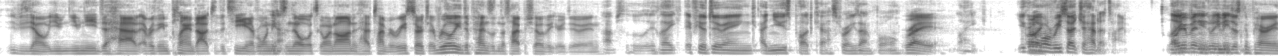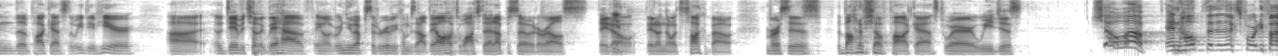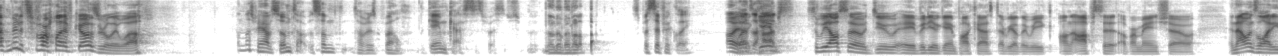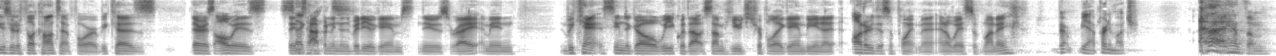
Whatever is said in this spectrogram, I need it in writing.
you know you, you need to have everything planned out to the T and everyone needs Yeah. to know what's going on and have time to research. It really depends on the type of show that you're doing. Absolutely. Like if you're doing a news podcast, for example, Right. like you can like- more research ahead of time. Like or even, even need- just comparing the podcast that we do here, uh, David Chillick, they have, you know, a new episode of RWBY comes out, they all have to watch that episode or else they don't they don't know what to talk about. Versus the Bottom Shelf podcast where we just show up and hope that the next 45 minutes of our life goes really well. Unless we have some top, some topics. Well, the GameCast is specifically. Oh yeah, Words are hard. games. So we also do a video game podcast every other week on the opposite of our main show, and that one's a lot easier to fill content for because there is always things Segments. happening in the video games news, right? I mean, we can't seem to go a week without some huge AAA game being an utter disappointment and a waste of money. Yeah, pretty much. Anthem.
